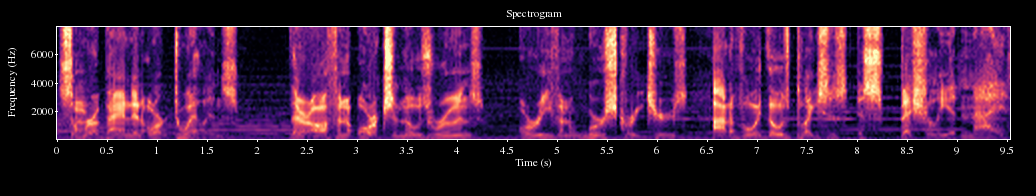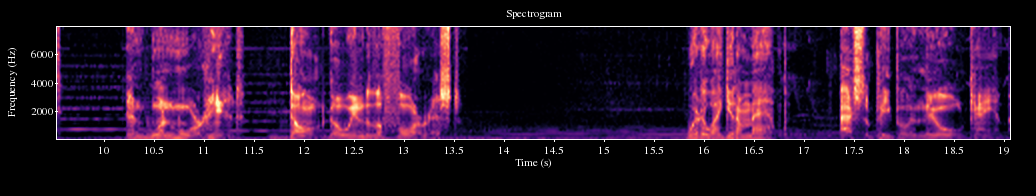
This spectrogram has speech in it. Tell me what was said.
Some are abandoned orc dwellings. There are often orcs in those ruins, or even worse creatures. I'd avoid those places, especially at night. And one more hint don't go into the forest. Where do I get a map? Ask the people in the old camp.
